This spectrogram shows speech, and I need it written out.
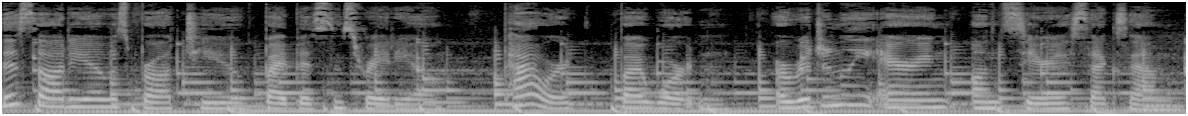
This audio was brought to you by Business Radio, powered by Wharton, originally airing on SiriusXM.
